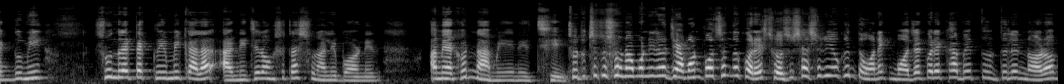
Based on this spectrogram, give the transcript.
একদমই সুন্দর একটা ক্রিমি কালার আর নিচের অংশটা সোনালী বর্ণের। আমি এখন নামিয়ে নিচ্ছি। ছোট ছোট সোনামণিরা যেমন পছন্দ করে শ্বশুর শাশুড়িও কিন্তু অনেক মজা করে খাবে তুলতুলে নরম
